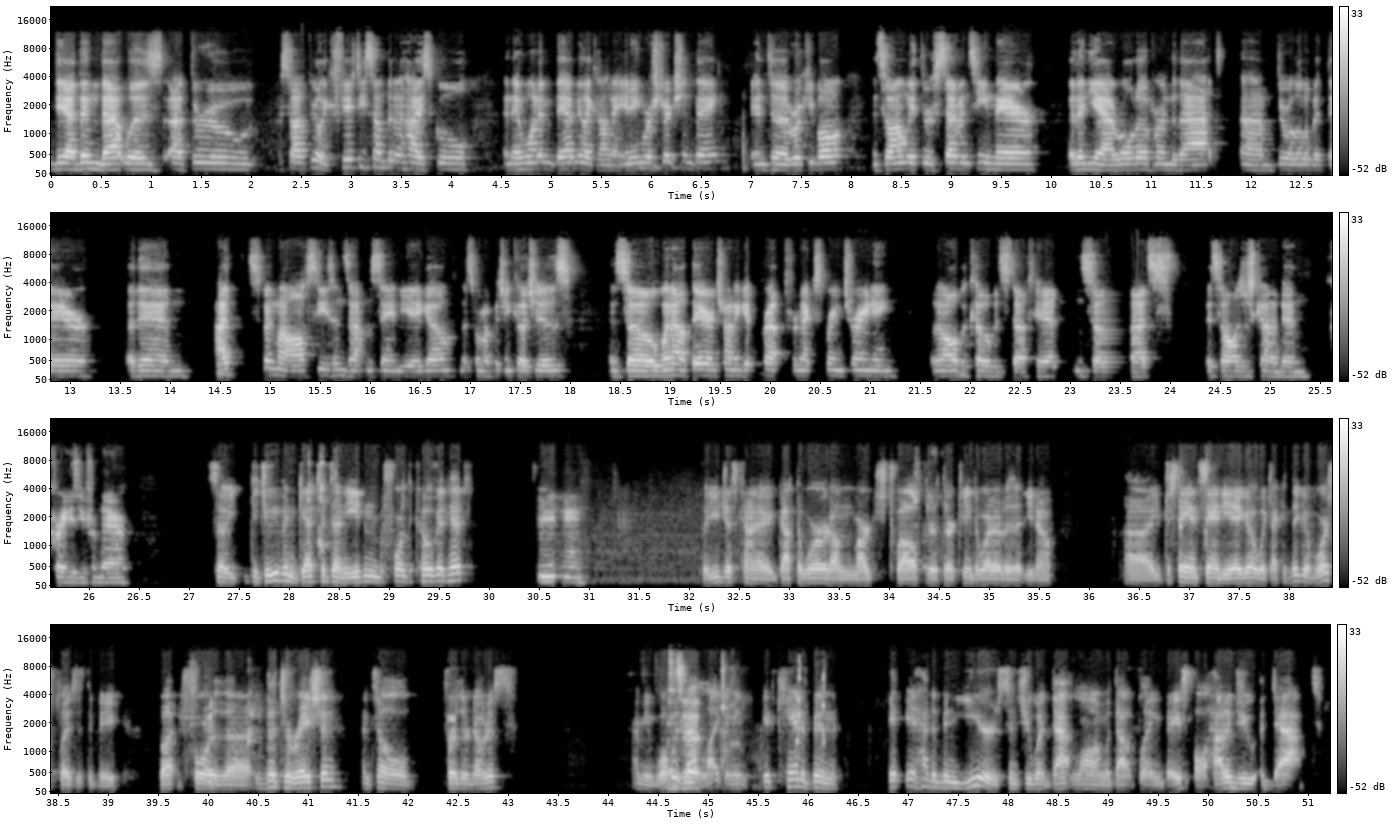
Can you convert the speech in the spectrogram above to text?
Yeah, then that was I threw. So I threw like 50 something in high school, and they wanted they had me like on an inning restriction thing into rookie ball, and so I only threw 17 there. And then yeah, I rolled over into that, um, threw a little bit there. And then I spent my off seasons out in San Diego. That's where my pitching coach is, and so went out there trying to get prepped for next spring training. And all the COVID stuff hit, and so that's it's all just kind of been crazy from there. So, did you even get to Dunedin before the COVID hit? Mm-mm. So you just kind of got the word on March 12th or 13th or whatever that you know uh, you have to stay in San Diego, which I can think of worse places to be, but for the the duration until further notice. I mean, what was that like? I mean, it can't have been. It, it had to have been years since you went that long without playing baseball. How did you adapt?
